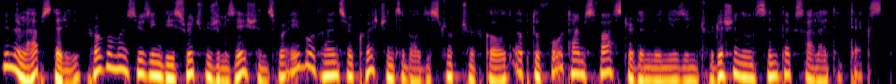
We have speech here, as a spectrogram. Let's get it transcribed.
In the lab study, programmers using these rich visualizations were able to answer questions about the structure of code up to four times faster than when using traditional syntax highlighted text.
